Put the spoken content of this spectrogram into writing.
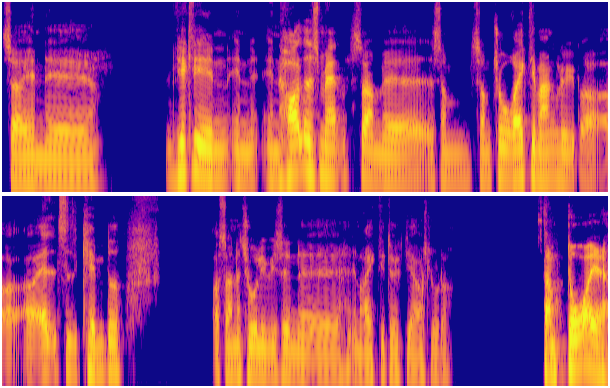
så en, øh, virkelig en, en, en holdets mand, som, øh, som, som tog rigtig mange løb og, og altid kæmpede. Og så naturligvis en, øh, en rigtig dygtig afslutter. Sampdoria,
